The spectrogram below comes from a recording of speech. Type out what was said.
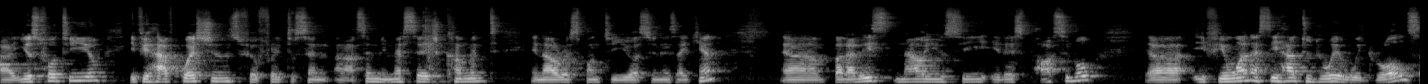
uh, useful to you. If you have questions, feel free to send uh, send me a message, comment, and I'll respond to you as soon as I can. Uh, but at least now you see it is possible. Uh, if you want to see how to do it with roles,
